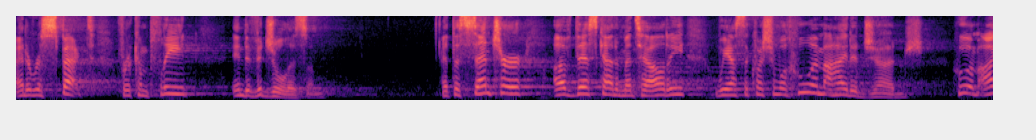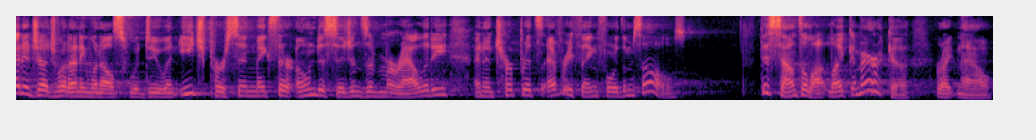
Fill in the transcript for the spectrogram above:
and a respect for complete individualism. At the center of this kind of mentality, we ask the question well, who am I to judge? Who am I to judge what anyone else would do? And each person makes their own decisions of morality and interprets everything for themselves. This sounds a lot like America right now.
